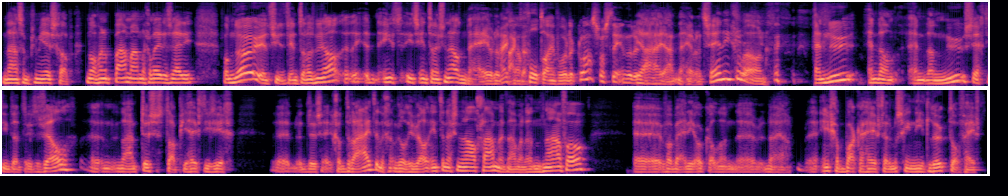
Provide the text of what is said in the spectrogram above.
na zijn premierschap. Nog een paar maanden geleden zei hij van nee, het is internationaal, eh, iets, iets internationaals. Nee, dat hij fulltime voor de klas was de indruk. Ja, ja, nee, dat zei hij gewoon. en nu, en dan, en dan nu zegt hij dat is wel, uh, na een tussenstapje heeft hij zich dus gedraaid en dan wil hij wel internationaal gaan, met name naar de NAVO. waarbij hij ook al een, nou ja, ingebakken heeft dat het misschien niet lukt of heeft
